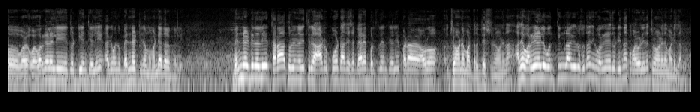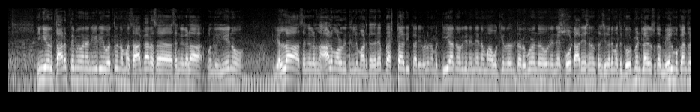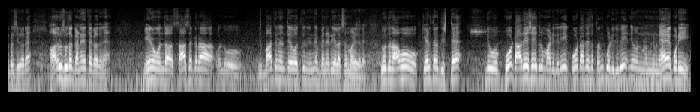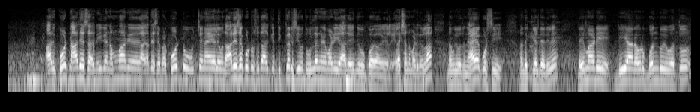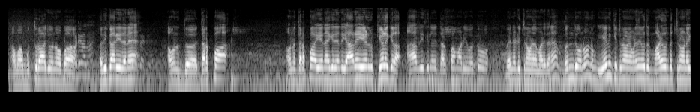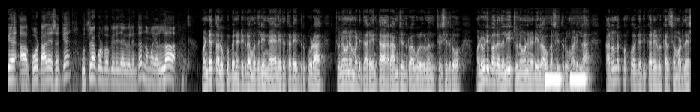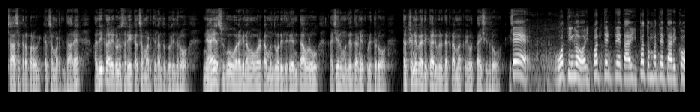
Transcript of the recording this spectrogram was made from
ಹೊರಗಡಳ್ಳಿ ದೊಡ್ಡಿ ಅಂತೇಳಿ, ಹಾಗೆ ಒಂದು ಬೆನ್ನಟ್ಟಿ ನಮ್ಮ ಮಂಡ್ಯ ತಾಲೂಕಿನಲ್ಲಿ. ಬೆನ್ನಟ್ಟಿನಲ್ಲಿ, ತರಾತುರಿನಲ್ಲಿ ತಿರುಗಿ ಆರ್ಡರ್ ಕೋರ್ಟ್ ಆದೇಶ ಬೇರೆ ಬರ್ತದೆ ಅಂತೇಳಿ ಪಡ, ಅವರು ಚುನಾವಣೆ ಮಾಡ್ತಾರೆ ಅಧ್ಯಕ್ಷ ಚುನಾವಣೆನ. ಅದೇ ಹೊರಗಡೆಯಲ್ಲಿ ಒಂದು ತಿಂಗಳಾಗಿದ್ರು ಸುಧಾ ನೀನು ಹೊರಗಡೆ ದುಡ್ಡಿನ ಮಳವಳ್ಳಿಯಿಂದ ಚುನಾವಣೆ ಮಾಡಿಲ್ಲ. ಹಿಂಗೆ ಇವರು ತಾರತಮ್ಯವನ್ನು ನೀಡಿ ಇವತ್ತು ನಮ್ಮ ಸಹಕಾರ ಸಂಘಗಳ ಒಂದು ಏನು, ಎಲ್ಲ ಸಂಘಗಳನ್ನು ಹಾಳು ಮಾಡೋ ರೀತಿಯಲ್ಲಿ ಮಾಡ್ತಾ ಇದ್ದಾರೆ. ಭ್ರಷ್ಟ ಅಧಿಕಾರಿಗಳು ನಮ್ಮ ಡಿ ಆರ್ನವ್ರಿಗೆ ನಿನ್ನೆ ನಮ್ಮ ವಕೀಲರಂಥ ರಘುನಂದನ್ ಅವರು ನಿನ್ನೆ ಕೋರ್ಟ್ ಆದೇಶವನ್ನು ಕಳಿಸಿದ್ದಾರೆ ಮತ್ತು ಗೌರ್ಮೆಂಟ್ ಲಾಯರ್ ಸುಧಾ ಮೇಲ್ ಮುಖಾಂತರ ಕಳಿಸಿದ್ದಾರೆ. ಆದರೂ ಸುಧಾ ಗಣನೆ ತಗೊಳ್ದೇನೆ. ಏನು ಒಂದು ಶಾಸಕರ ಒಂದು ಈ ಮಾತಿನಂತೆ ಇವತ್ತು ನಿನ್ನೆ ಬೆನ್ನಡಿ ಎಲೆಕ್ಷನ್ ಮಾಡಿದ್ದಾರೆ. ಇವತ್ತು ನಾವು ಕೇಳ್ತಾ ಇರೋದಿಷ್ಟೇ ನೀವು ಕೋರ್ಟ್ ಆದೇಶ ಇದ್ರೂ ಮಾಡಿದಿರಿ ಕೋರ್ಟ್ ಆದೇಶ ತಂದು ಕೊಟ್ಟಿದ್ದೀವಿ, ನೀವು ನಮ್ಮ ನ್ಯಾಯ ಕೊಡಿ. ಅದು ಕೋರ್ಟ್ನ ಆದೇಶ, ಈಗ ನಮ್ಮ ಆದೇಶ ಬೇಡ, ಕೋರ್ಟು ಉಚ್ಚ ನ್ಯಾಯಾಲಯ ಒಂದು ಆದೇಶ ಕೊಟ್ಟರು ಸುಧಾ ಅದಕ್ಕೆ ಧಿಕ್ಕರಿಸಿ ಇವತ್ತು ಉಲ್ಲಂಘನೆ ಮಾಡಿ ಅದೇ ನೀವು ಎಲೆಕ್ಷನ್ ಮಾಡಿದ್ರಲ್ಲ, ನಮಗೆ ಇವತ್ತು ನ್ಯಾಯ ಕೊಡಿಸಿ ಅಂತ ಕೇಳ್ತಾ ಇದ್ದೀವಿ. ದಯಮಾಡಿ ಡಿ ಆರ್ ಅವರು ಬಂದು ಇವತ್ತು, ಅವ ಮುತ್ತುರಾಜು ಅನ್ನೋ ಒಬ್ಬ ಅಧಿಕಾರಿ ಇದ್ದಾನೆ, ಅವನು ದರ್ಪ ಅವನ ದರ್ಪ ಏನಾಗಿದೆ ಅಂದರೆ ಯಾರೇ ಹೇಳಿದ್ರು ಕೇಳೋಕ್ಕಿಲ್ಲ. ಆ ರೀತಿಯಲ್ಲಿ ದರ್ಪ ಮಾಡಿ ಇವತ್ತು ಬೆನ್ನಡಿ ಚುನಾವಣೆ ಮಾಡಿದ್ದಾನೆ. ಬಂದು ಅವನು ನಮ್ಗೆ ಏನಕ್ಕೆ ಚುನಾವಣೆ ಮಾಡಿದ್ದಾನೆ ಇವತ್ತು ಮಾಡಿರುವಂಥ ಚುನಾವಣೆಗೆ ಆ ಕೋರ್ಟ್ ಆದೇಶಕ್ಕೆ ಉತ್ತರ ಕೊಡಬೇಕು ಇದೇ ಜಾಗದಲ್ಲಿ ಅಂತ ನಮ್ಮ ಎಲ್ಲ ಮಂಡ್ಯ ತಾಲೂಕು ಬೆನ್ನಟ್ಟಿ ಗ್ರಾಮದಲ್ಲಿ ನ್ಯಾಯಾಲಯದ ತಡೆ ಇದ್ದರೂ ಕೂಡ ಚುನಾವಣೆ ಮಾಡಿದ್ದಾರೆ ಅಂತ ರಾಮಚಂದ್ರ ಹಾಗೂ ರಘುನಂದನ್ ತಿಳಿಸಿದರು. ಮಳವಳ್ಳಿ ಭಾಗದಲ್ಲಿ ಚುನಾವಣೆ ನಡೆಯಲು ಅವಕಾಶ ಇದ್ದರೂ ಮಾಡಿಲ್ಲ. ಕಾನೂನಾತ್ಮಕವಾಗಿ ಅಧಿಕಾರಿಗಳು ಕೆಲಸ ಮಾಡದೆ ಶಾಸಕರ ಪರವಾಗಿ ಕೆಲಸ ಮಾಡ್ತಿದ್ದಾರೆ. ಅಧಿಕಾರಿಗಳು ಸರಿಯಾಗಿ ಕೆಲಸ ಮಾಡ್ತಿಲ್ಲ ಅಂತ ದೂರಿದರು. ನ್ಯಾಯ ಸಿಗುವವರೆಗೆ ನಮ್ಮ ಹೋರಾಟ ಮುಂದುವರಿದಿದೆ ಅಂತ ಅವರು ಕಚೇರಿ ಮುಂದೆ ಧರಣಿ ಕುಳಿತರು. ತಕ್ಷಣವೇ ಅಧಿಕಾರಿ ವಿರುದ್ಧ ಕ್ರಮಕ್ಕೆ ಒತ್ತಾಯಿಸಿದರು. ಹೋದ ತಿಂಗಳು ಇಪ್ಪತ್ತೆಂಟನೇ ತಾರೀಕು, ಇಪ್ಪತ್ತೊಂಬತ್ತನೇ ತಾರೀಕು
